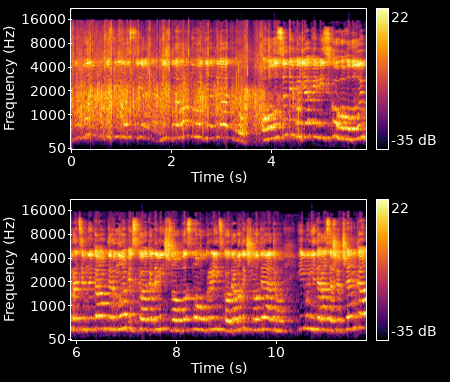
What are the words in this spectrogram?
З нагоди професійного свята Міжнародного дня театру оголосити подяки міського голови працівникам Тернопільського академічного обласного українського драматичного театру імені Тараса Шевченка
